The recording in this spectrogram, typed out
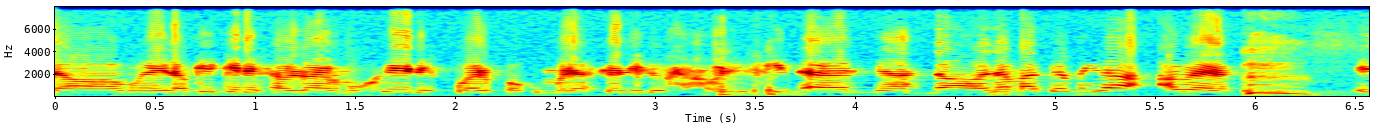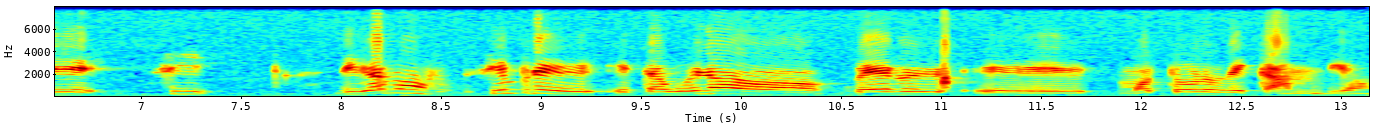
No, bueno, ¿qué querés hablar? Mujeres, cuerpo, acumulación originaria. No, la maternidad, a ver, eh, sí, digamos, siempre está bueno ver eh, motor de cambio.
